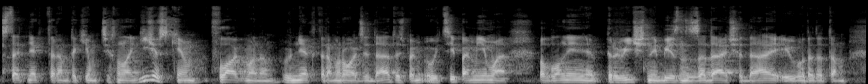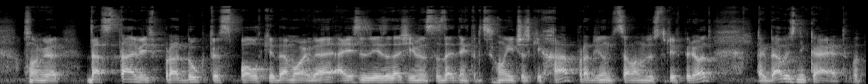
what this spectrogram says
стать некоторым таким технологическим флагманом в некотором роде, да, то есть уйти помимо выполнения первичной бизнес-задачи, да, и вот это там, условно говоря, доставить продукты с полки домой, да, а если есть задача именно создать некоторый технологический хаб, продвинуть в целом индустрию вперед, тогда возникает вот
